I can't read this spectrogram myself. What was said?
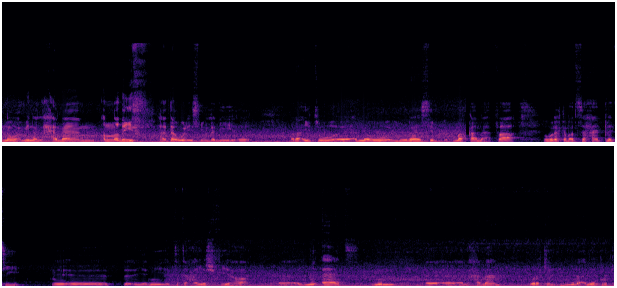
نوع من الحمام النظيف. هذا هو الاسم الذي رأيت أنه يناسب مقامه. فهناك بعض الساحات التي يعني تتعايش فيها المئات من الحمام ولكن دون أن يترك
